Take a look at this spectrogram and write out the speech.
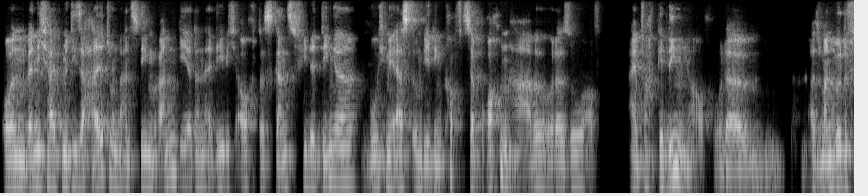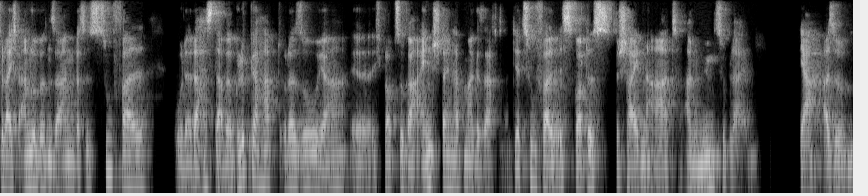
Und wenn ich halt mit dieser Haltung ans Leben rangehe, dann erlebe ich auch, dass ganz viele Dinge, wo ich mir erst irgendwie den Kopf zerbrochen habe oder so, einfach gelingen auch. Oder also man würde vielleicht andere würden sagen, das ist Zufall oder da hast du aber Glück gehabt oder so. Ja, äh, ich glaube sogar Einstein hat mal gesagt, der Zufall ist Gottes bescheidene Art, anonym zu bleiben. Ja, also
